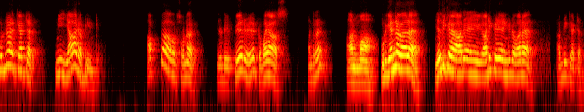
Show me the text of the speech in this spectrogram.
ஒரு நாள் கேட்டார் நீ யார்? அப்படின்ட்டு. அப்போ அவர் சொன்னார் என்னுடைய பேர் டொபயாஸ் என்ற ஆன்மா. உனக்கு என்ன வேலை? எதுக்கு அடி அடிக்கடி என்கிட்ட வர? அப்படின்னு கேட்டார்.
